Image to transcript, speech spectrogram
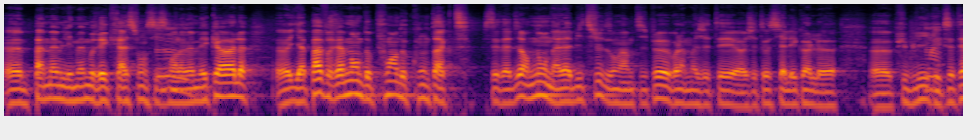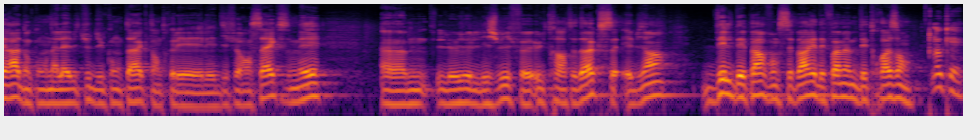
euh, pas même les mêmes récréations s'ils sont dans la Mhm. même école. Euh, Il n'y a pas vraiment de point de contact. C'est-à-dire, nous, on a l'habitude, on a un petit peu, voilà, moi j'étais euh, j'étais aussi à l'école euh, euh, publique, Ouais. etc. Donc on a l'habitude du contact entre les, les différents sexes, mais euh, le- les juifs ultra-orthodoxes, eh bien, dès le départ, vont se séparer, des fois même dès 3 ans. Ok.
